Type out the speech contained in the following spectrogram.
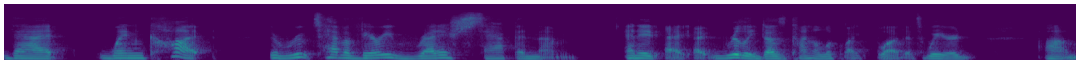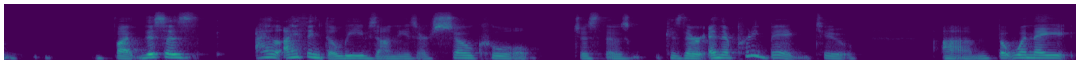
that when cut the roots have a very reddish sap in them. And it, it really does kind of look like blood. It's weird. Um, but this is, I, I, think the leaves on these are so cool. Just those, because they're, and they're pretty big too. Um, but when they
